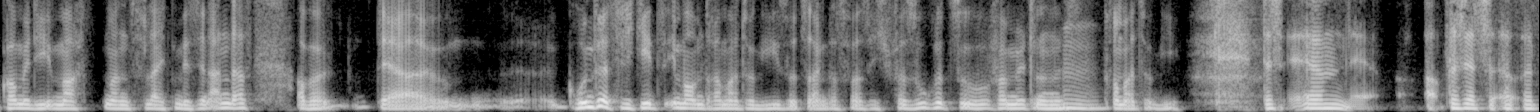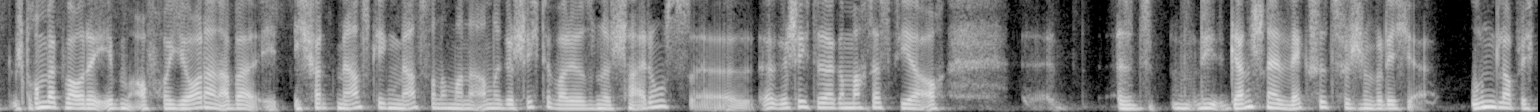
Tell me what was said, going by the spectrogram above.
Comedy macht man es vielleicht ein bisschen anders. Aber der, grundsätzlich geht es immer um Dramaturgie, sozusagen. Das, was ich versuche zu vermitteln, ist mhm. Dramaturgie. Das, ähm, ob das jetzt äh, Stromberg war oder eben auch Frau Jordan, aber ich fand März gegen März war nochmal eine andere Geschichte, weil du so eine Scheidungsgeschichte da gemacht hast, die ja auch also die ganz schnell wechselt zwischen wirklich unglaublich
